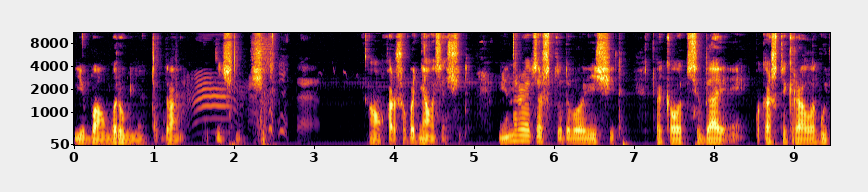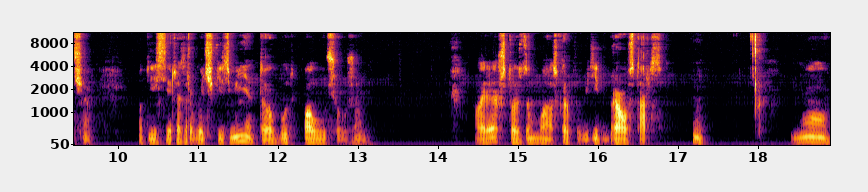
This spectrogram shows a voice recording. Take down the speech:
И бам вырублен так да отлично щит. О хорошо поднялся щит мне нравится что добавили щит. Только вот всегда пока что игра лагучая. Вот если разработчики изменят то будет получше уже. Говорят что зума скоро победит брау старс хм. ну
